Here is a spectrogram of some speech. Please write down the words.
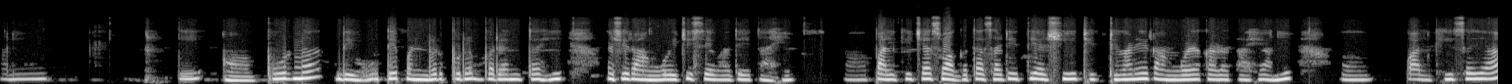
आणि ती पूर्ण देहू ते पंढरपूर पर्यंत ही अशी रांगोळीची सेवा देत आहे. पालखीच्या स्वागतासाठी ती अशी ठिकठिकाणी रांगोळ्या काढत आहे आणि पालखीचं या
